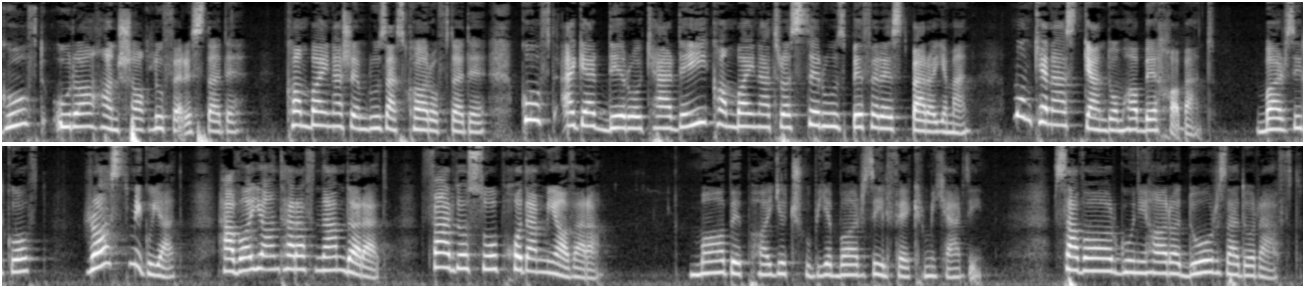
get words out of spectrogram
گفت او را هانشاغلو فرستاده. کامباینش امروز از کار افتاده. گفت اگر درو کرده ای کامباینت را سه روز بفرست برای من. ممکن است گندم ها بخوابند. بارزیل گفت راست می‌گوید. هوای آن طرف نم دارد. فردا صبح خودم میآورم. ما به پای چوبی بارزیل فکر می کردیم. سوار گونی ها را دور زد و رفت.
